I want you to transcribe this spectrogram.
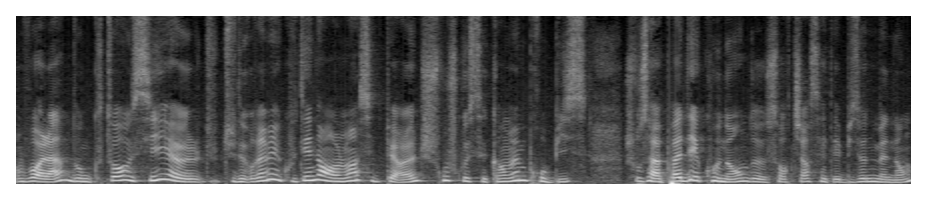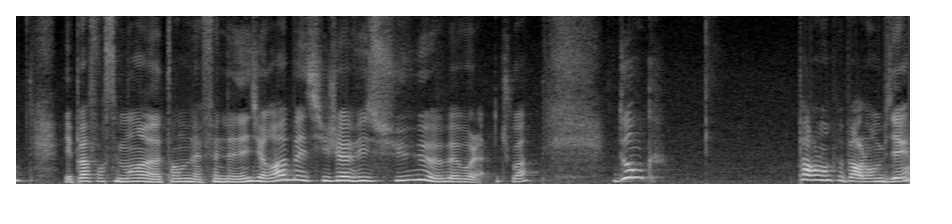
voilà, donc toi aussi, tu devrais m'écouter normalement à cette période. Je trouve que c'est quand même propice. Je trouve ça pas déconnant de sortir cet épisode maintenant et pas forcément attendre la fin de l'année dire oh ben si j'avais su, ben voilà, tu vois. Donc parlons peu, parlons bien,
